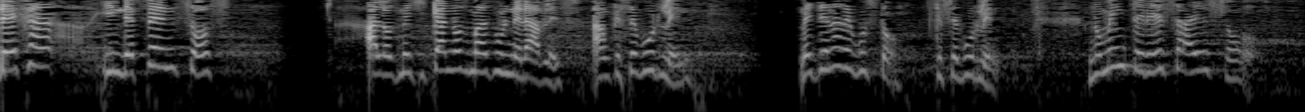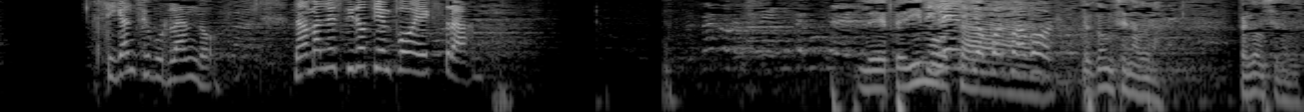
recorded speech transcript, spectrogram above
deja indefensos a los mexicanos más vulnerables, aunque se burlen. Me llena de gusto que se burlen. No me interesa eso. Síganse burlando. Nada más les pido tiempo extra. Le pedimos Silencio, a... por favor. Perdón, senadora. Perdón, senadora.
